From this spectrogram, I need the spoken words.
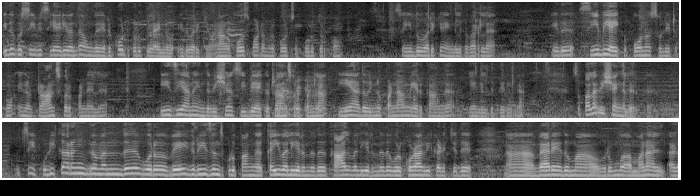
இதுக்கு சிபிசிஐடி வந்து அவங்க ரிப்போர்ட் கொடுக்கல இன்னும் இது வரைக்கும். நாங்கள் போஸ்ட்மார்ட்டம் ரிப்போர்ட்ஸ் கொடுத்துருக்கோம். ஸோ இது வரைக்கும் எங்களுக்கு வரல. இது சிபிஐக்கு போகணும்னு சொல்லிட்டுருக்கோம் இன்னும் ட்ரான்ஸ்ஃபர் பண்ணலை. ஈஸியான இந்த விஷயம் சிபிஐக்கு ட்ரான்ஸ்ஃபர் பண்ணலாம். ஏன் அதை இன்னும் பண்ணாமல் இருக்காங்க எங்களுக்கு தெரியல. ஸோ பல விஷயங்கள் இருக்குது சரி குடிக்காரங்க வந்து ஒரு வேக் ரீசன்ஸ் கொடுப்பாங்க. கை வலி இருந்தது கால் வலி இருந்தது ஒரு குழாவி கிடச்சிது. நான் வேறு எதுவுமா ரொம்ப மன அல் அல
